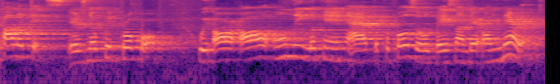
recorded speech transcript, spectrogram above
politics, there's no quid pro quo. We are all only looking at the proposal based on their own merit.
